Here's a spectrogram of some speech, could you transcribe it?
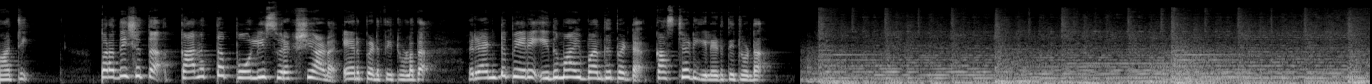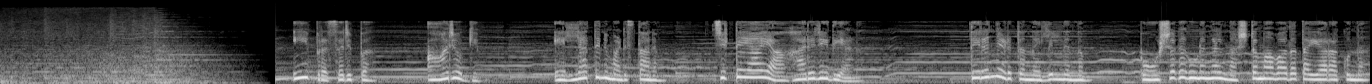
മാറ്റി. പ്രദേശത്ത് കനത്ത പോലീസ് സുരക്ഷയാണ് ഏർപ്പെടുത്തിയിട്ടുള്ളത്. രണ്ടുപേരെ ഇതുമായി ബന്ധപ്പെട്ട് കസ്റ്റഡിയിലെടുത്തിട്ടുണ്ട്. ഈ പ്രസരിപ്പ് ആരോഗ്യം എല്ലാത്തിനും അടിസ്ഥാനം ചിട്ടയായ ആഹാരരീതിയാണ്. തിരഞ്ഞെടുത്ത നെല്ലിൽ നിന്നും പോഷക ഗുണങ്ങൾ നഷ്ടമാവാതെ തയ്യാറാക്കുന്ന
